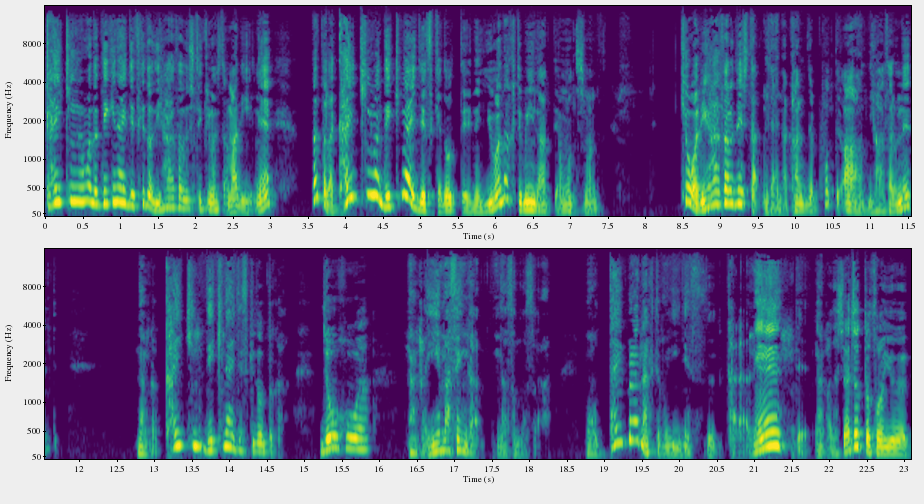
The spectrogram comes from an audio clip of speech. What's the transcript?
解禁はまだできないですけど、リハーサルしてきました。マリーね。だったら解禁はできないですけどってね、言わなくてもいいなって思ってしまうんです。今日はリハーサルでした。みたいな感じでポって、ああ、リハーサルねって。なんか解禁できないですけどとか、情報はなんか言えませんが、な、そのさ、もったいぶらなくてもいいですからね。って、なんか私はちょっとそういう、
